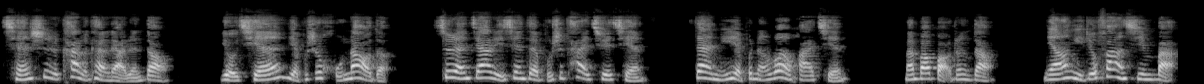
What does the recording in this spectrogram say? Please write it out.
钱氏看了看俩人，道：“有钱也不是胡闹的。虽然家里现在不是太缺钱。”但你也不能乱花钱，满宝保证道：“娘，你就放心吧，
